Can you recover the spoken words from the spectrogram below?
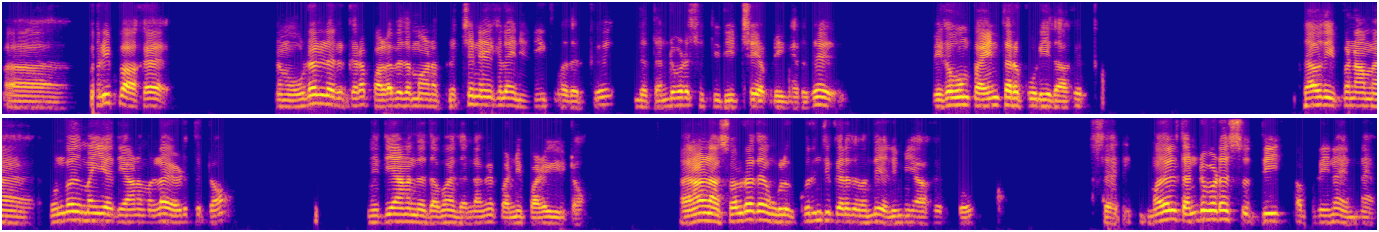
ஆஹ் குறிப்பாக நம்ம உடல்ல இருக்கிற பலவிதமான பிரச்சனைகளை நீக்குவதற்கு இந்த தண்டுவட சுத்தி தீட்சை அப்படிங்கிறது மிகவும் பயன் தரக்கூடியதாக இருக்கு. அதாவது இப்ப நாம ஒன்பது மைய தியானம் எல்லாம் எடுத்துட்டோம். நித்தியானந்த தவம் இதெல்லாமே பண்ணி பழகிட்டோம். அதனால நான் சொல்றதை உங்களுக்கு புரிஞ்சுக்கிறது வந்து எளிமையாக இருக்கும். சரி முதல் தண்டுவட சுத்தி அப்படின்னா என்ன?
